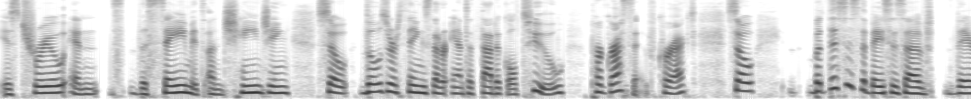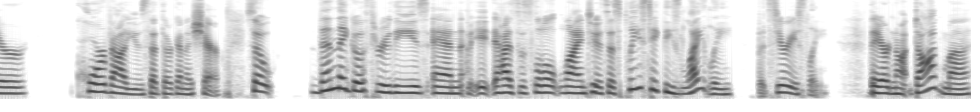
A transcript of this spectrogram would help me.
is true and the same, it's unchanging. So, those are things that are antithetical to progressive, correct? So, but this is the basis of their core values that they're going to share. So, then they go through these, and it has this little line too. It says, Please take these lightly, but seriously. They are not dogma.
